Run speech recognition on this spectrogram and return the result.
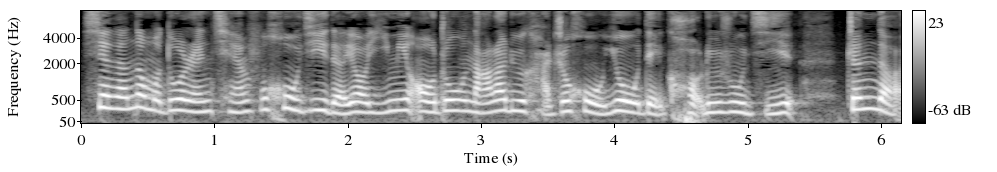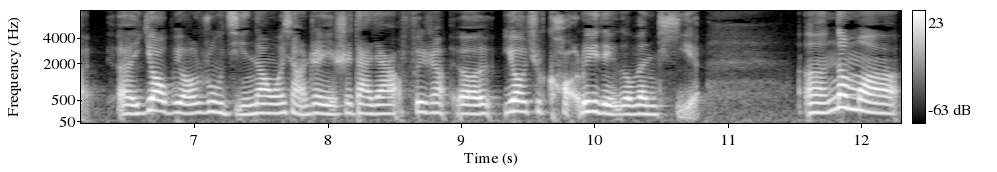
现在那么多人前赴后继的要移民澳洲，拿了绿卡之后又得考虑入籍，真的，呃，要不要入籍呢？我想这也是大家非常呃要去考虑的一个问题。嗯，那么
